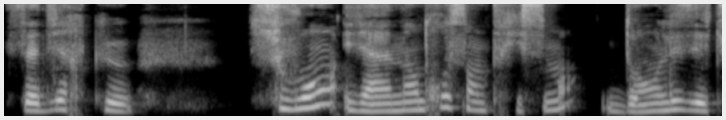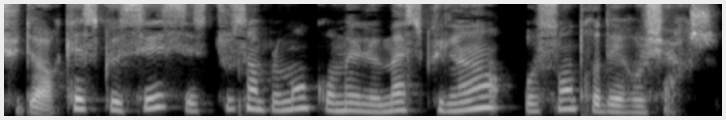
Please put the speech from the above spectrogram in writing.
c'est-à-dire que souvent, il y a un androcentrisme dans les études. Alors, qu'est-ce que c'est? C'est tout simplement qu'on met le masculin au centre des recherches.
